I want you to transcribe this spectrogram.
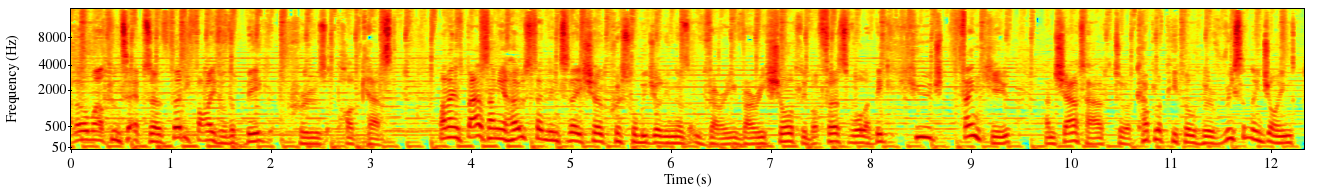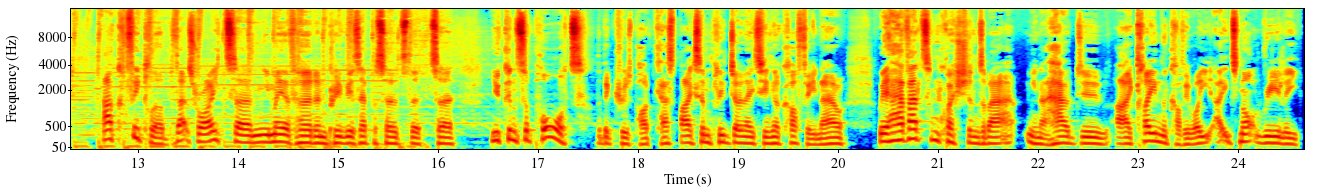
Hello and welcome to episode 35 of the Big Cruise Podcast. My name's Baz, I'm your host, and in today's show, Chris will be joining us very, very shortly. But first of all, a big, huge thank you and shout out to a couple of people who have recently joined our coffee club. That's right, um, you may have heard in previous episodes that uh, you can support the Big Cruise podcast by simply donating a coffee. Now, we have had some questions about, you know, how do I claim the coffee? Well, it's not really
